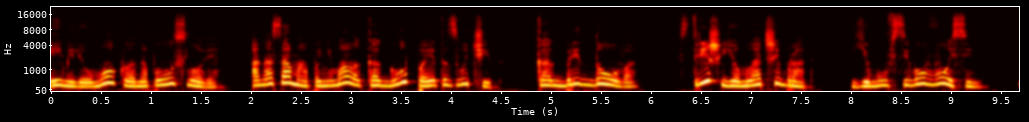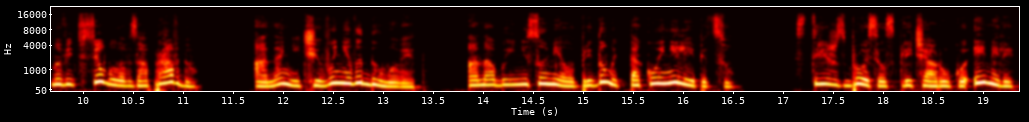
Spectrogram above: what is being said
Эмили умолкла на полуслове. Она сама понимала, как глупо это звучит, как бредово. Стриж ее младший брат. Ему всего восемь. Но ведь все было взаправду. Она ничего не выдумывает. Она бы и не сумела придумать такую нелепицу. Стриж сбросил с плеча руку Эмили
